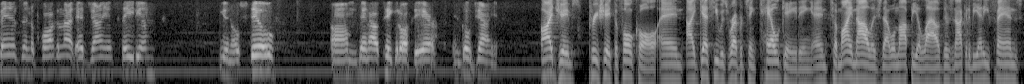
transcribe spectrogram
fans in the parking lot at Giant Stadium? You know, still. Um, then I'll take it off the air and go Giants. All right, James. Appreciate the phone call. And I guess he was referencing tailgating. And to my knowledge, that will not be allowed. There's not going to be any fans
